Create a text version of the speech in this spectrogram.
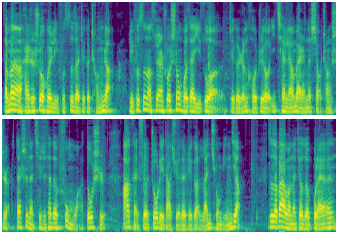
咱们还是说回里弗斯的这个成长啊，里弗斯呢，虽然说生活在一座这个人口只有一千两百人的小城市，但是呢，其实他的父母啊都是阿肯色州立大学的这个篮球名将。斯的爸爸呢叫做布莱恩，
